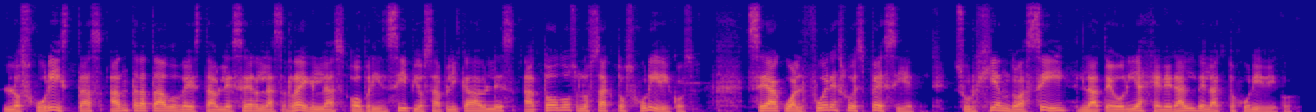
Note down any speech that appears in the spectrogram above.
los juristas han tratado de establecer las reglas o principios aplicables a todos los actos jurídicos, sea cual fuere su especie, surgiendo así la teoría general del acto jurídico.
